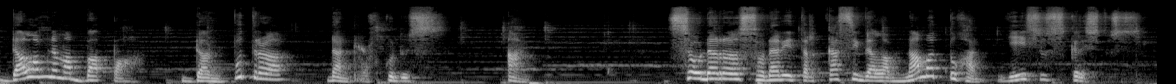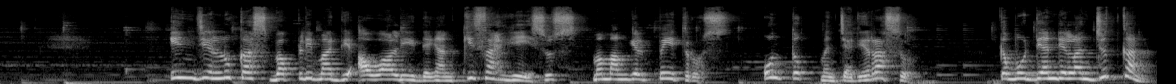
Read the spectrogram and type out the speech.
Dalam nama Bapa dan Putra dan Roh Kudus. Amin. Saudara-saudari terkasih dalam nama Tuhan Yesus Kristus. Injil Lukas bab 5 diawali dengan kisah Yesus memanggil Petrus untuk menjadi rasul. Kemudian dilanjutkan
